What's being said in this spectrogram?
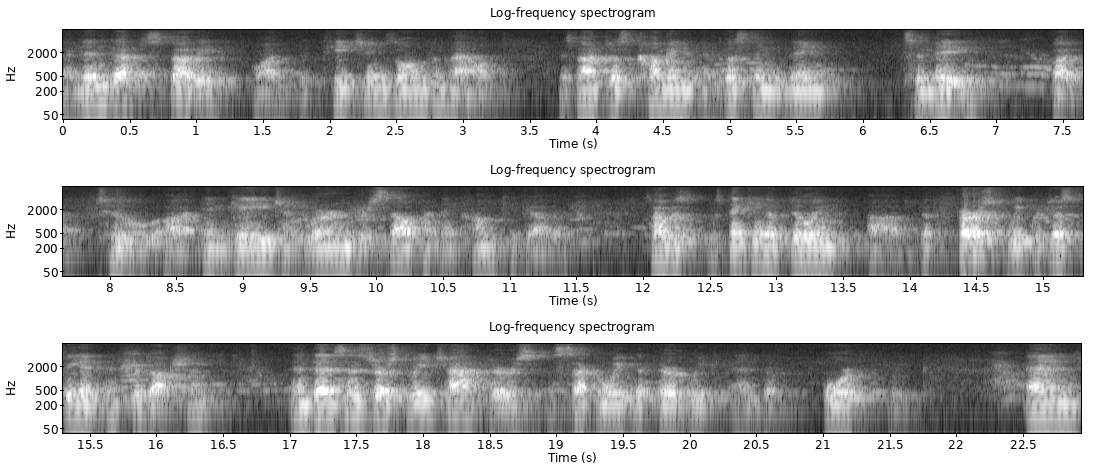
an in-depth study on the teachings on the Mount. It's not just coming and listening to me, but to uh, engage and learn yourself and then come together. So I was, was thinking of doing uh, the first week would just be an introduction. And then since there's three chapters, the second week, the third week, and the fourth week. And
